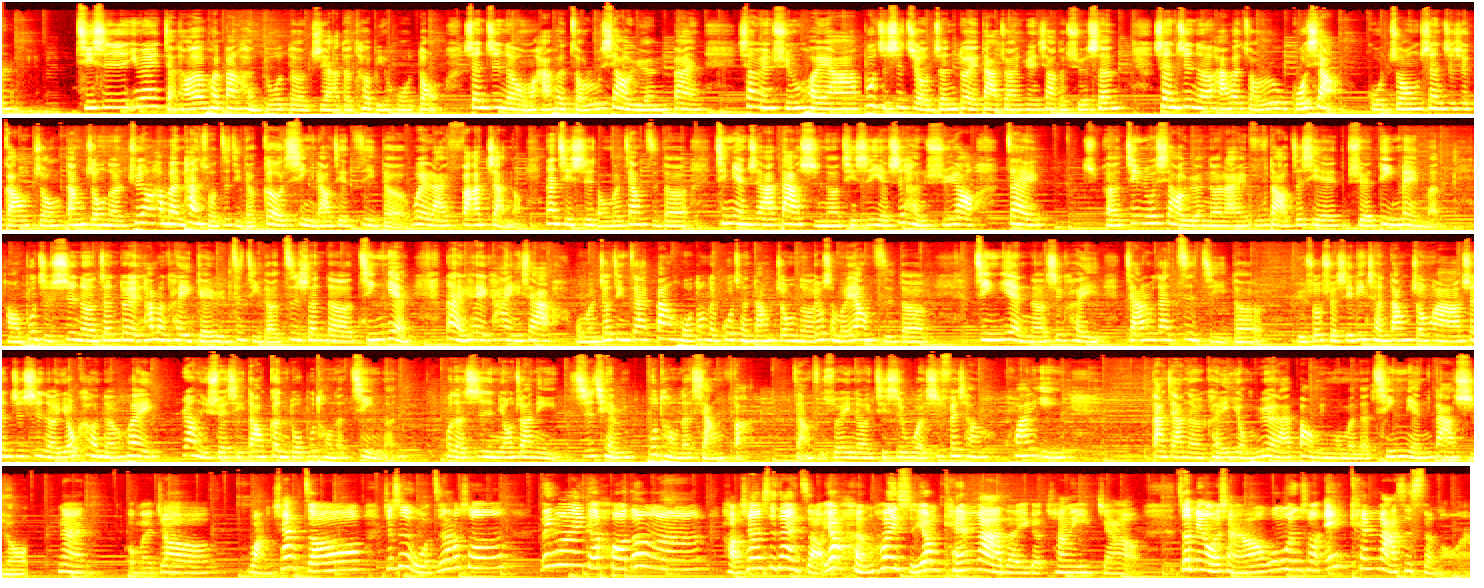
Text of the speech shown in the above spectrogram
其实，因为讲桃乐会办很多的职涯的特别活动，甚至呢，我们还会走入校园办校园巡回啊，不只是只有针对大专院校的学生，甚至呢，还会走入国小、国中，甚至是高中当中呢，去让他们探索自己的个性，了解自己的未来发展哦。那其实我们这样子的青年职涯大使呢，其实也是很需要在呃进入校园呢，来辅导这些学弟妹们。好，不只是呢，针对他们可以给予自己的自身的经验，那也可以看一下我们究竟在办活动的过程当中呢，有什么样子的经验呢，是可以加入在自己的，比如说学习历程当中啊，甚至是呢，有可能会让你学习到更多不同的技能，或者是扭转你之前不同的想法，这样子。所以呢，其实我也是非常欢迎大家呢，可以踊跃来报名我们的青年大使哦。那我们就往下走，就是我知道说另外一个活动啊，好像是在找要很会使用 Canva 的一个创意家哦。这边我想要问问说，哎，Canva 是什么啊？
